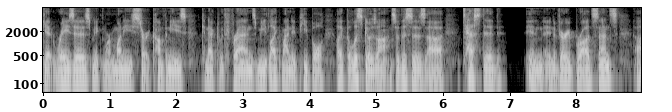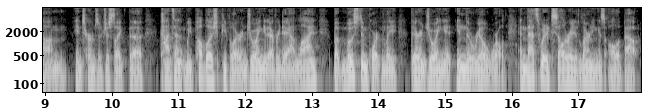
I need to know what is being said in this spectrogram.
get raises, make more money, start companies, connect with friends, meet like-minded people. Like the list goes on. So this is uh, tested in, in a very broad sense um, in terms of just like the content we publish. People are enjoying it every day online, but most importantly, they're enjoying it in the real world. And that's what accelerated learning is all about.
